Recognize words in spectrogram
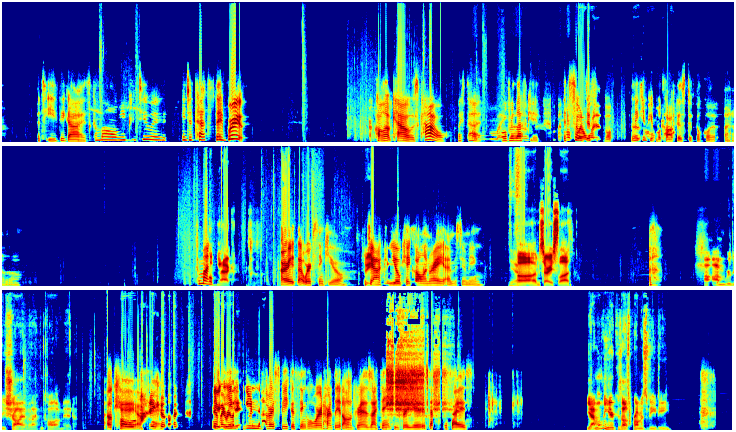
It's easy, guys. Come on, you can do it. You just have to say brute. Or call out cows. Cow. Like that. Oh Over left gate. It's so difficult. what Making people with talk is difficult. I don't know. Come on. Oh, back. All right, that works. Thank you. Sweet. Jack, are you okay calling right? I'm assuming. Yeah. Oh, I'm sorry, Sloth. I- I'm really shy, but I can call out mid. Okay. Oh my okay. God. No, you, but you- really. you, never speak a single word hardly at all, Grizz. I thank you for your sacrifice. Yeah, I'm only here because I was promised VD.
